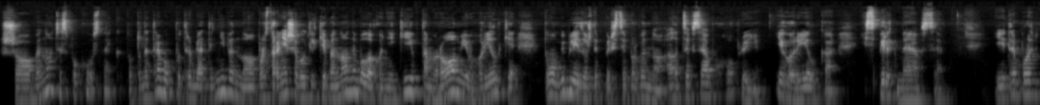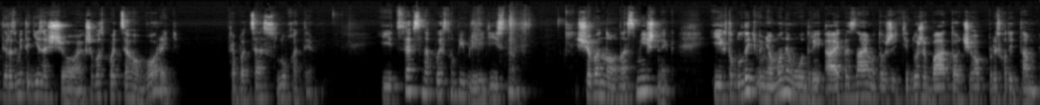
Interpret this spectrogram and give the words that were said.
що вино це спокусник. Тобто не треба потребляти ні вино. Просто раніше було тільки вино, не було коньяків, там ромів, горілки. Тому в Біблії завжди пишеться про вино. Але це все обхоплює. І горілка, і спіртне все. І треба розуміти, розуміти дійсно, що якщо Господь це говорить, треба це слухати. І це все написано в Біблії, дійсно. Що вино насмішник, і хто блудить у ньому не мудрий, а як ми знаємо, то в житті дуже багато чого происходить там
